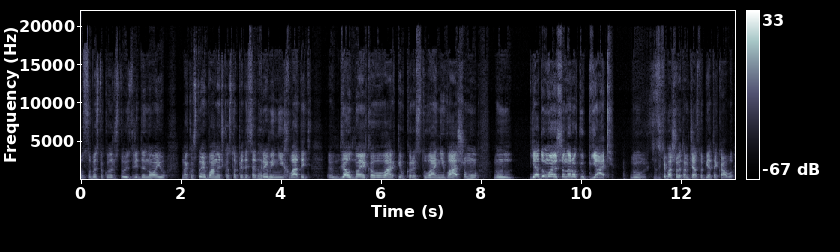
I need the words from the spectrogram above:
особисто користуюсь рідиною. Вона коштує баночка 150 гривень, її хватить е, для одної кавоварки в користуванні вашому. Ну, я думаю, що на років 5. Ну, хіба що ви там часто п'єте каву?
